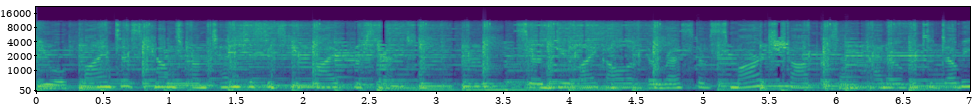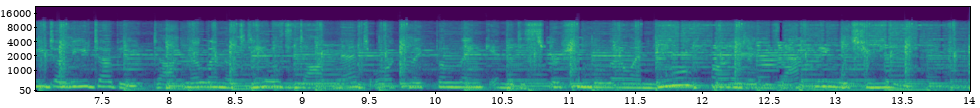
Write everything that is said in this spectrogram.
you will find discounts from 10 to 65%. So do like all of the rest of smart shoppers and head over to www.nolimitdeals.net or click the link in the description below and you will find exactly what you need.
